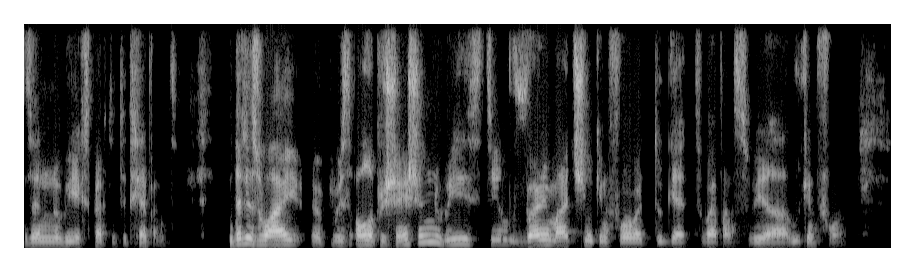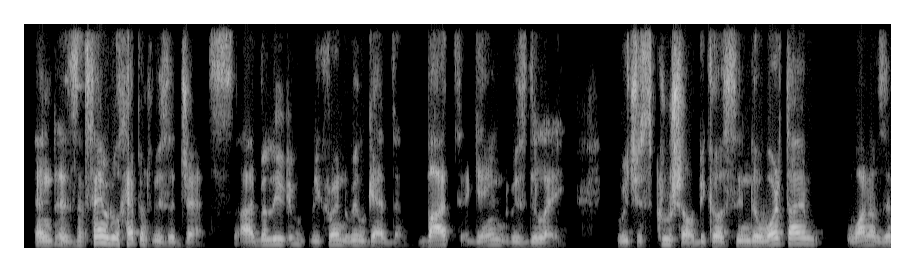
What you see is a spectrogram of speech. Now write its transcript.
than we expected it happened. That is why, uh, with all appreciation, we still very much looking forward to get weapons we are looking for. And the same will happen with the jets. I believe Ukraine will get them, but again with delay, which is crucial because in the wartime, one of the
